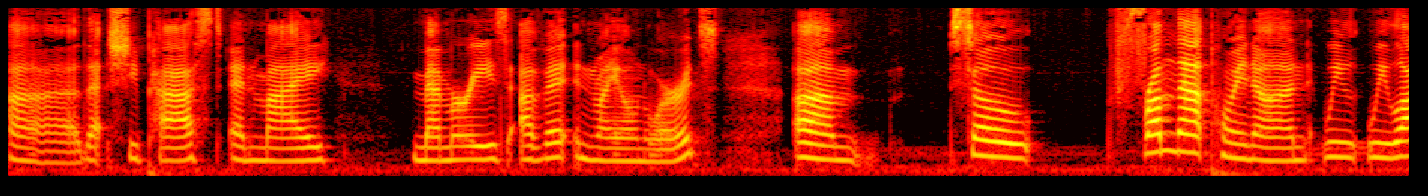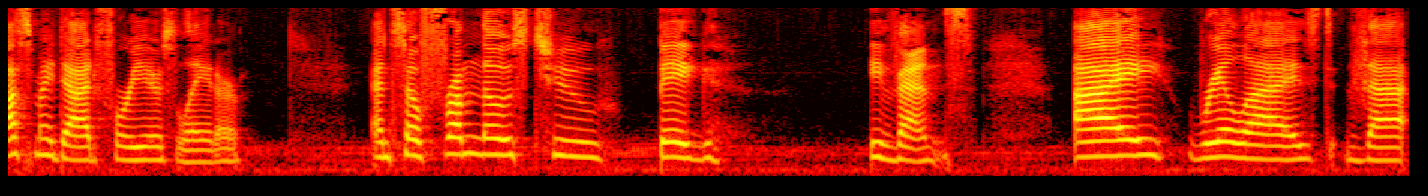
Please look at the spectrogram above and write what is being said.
uh, that she passed and my memories of it in my own words. Um, so from that point on, we, we lost my dad four years later. And so, from those two big events, I realized that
